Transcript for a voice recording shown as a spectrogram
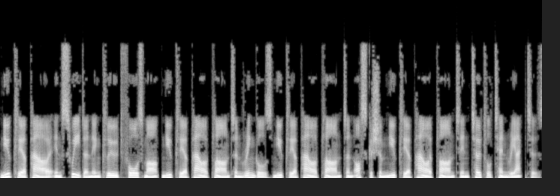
Nuclear power in Sweden include Forsmark nuclear power plant and Ringhals nuclear power plant and Oskarshamn nuclear power plant in total 10 reactors.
